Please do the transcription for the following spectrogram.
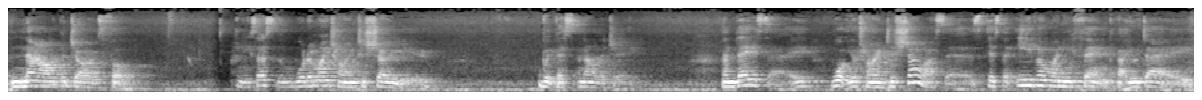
and now the jar is full. And he says to them, What am I trying to show you with this analogy? And they say, What you're trying to show us is, is that even when you think that your day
